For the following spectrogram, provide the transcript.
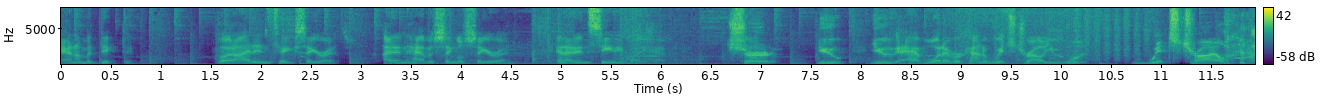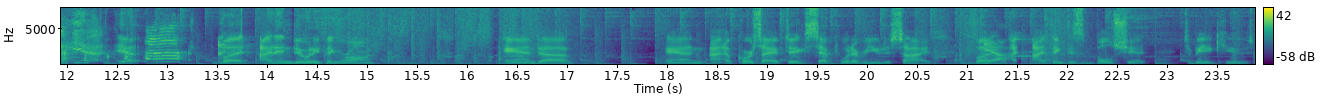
and I'm addicted. But I didn't take cigarettes. I didn't have a single cigarette. And I didn't see anybody have it. Sure. You you have whatever kind of witch trial you want. Witch trial. yeah, yeah. But I didn't do anything wrong, and uh, and I, of course I have to accept whatever you decide. But Yeah. I, I think this is bullshit to be accused.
